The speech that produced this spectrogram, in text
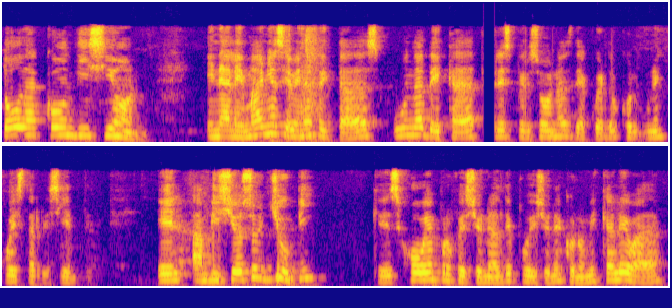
toda condición. En Alemania se ven afectadas una de cada tres personas, de acuerdo con una encuesta reciente. El ambicioso Yuppie, que es joven profesional de posición económica elevada,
